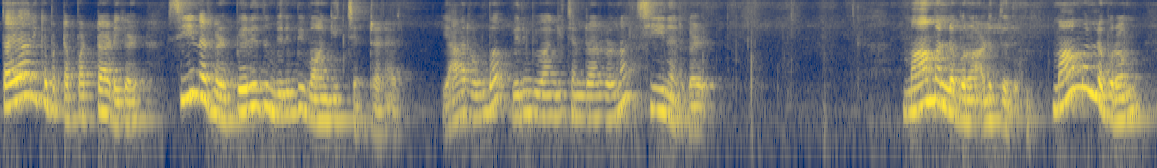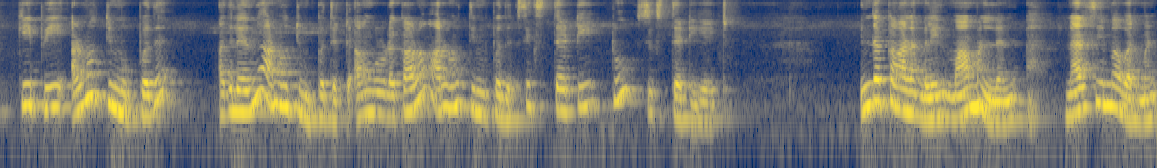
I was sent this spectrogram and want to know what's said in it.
தயாரிக்கப்பட்ட பட்டாடைகள் சீனர்கள் பெரிதும் விரும்பி வாங்கி சென்றனர். யார் ரொம்ப விரும்பி வாங்கி சென்றார்கள்னா சீனர்கள். மாமல்லபுரம் அடுத்தது. மாமல்லபுரம் கிபி அறுநூற்றி முப்பது அதுலேருந்து அறுநூற்றி முப்பத்தெட்டு அவங்களோட காலம் அறுநூற்றி முப்பது six thirty to six thirty eight இந்த காலங்களில் மாமல்லன் நரசிம்மவர்மன்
